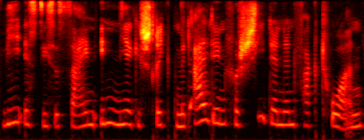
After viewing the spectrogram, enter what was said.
Wie ist dieses Sein in mir gestrickt mit all den verschiedenen Faktoren,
